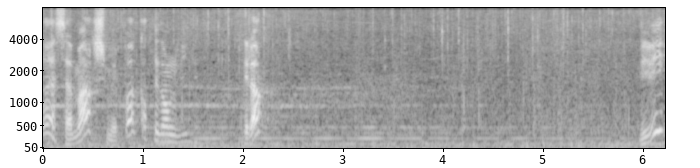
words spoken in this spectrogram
Ouais, ça marche, mais pas quand t'es dans le vide. T'es là? Vivi?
